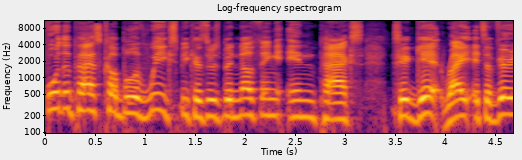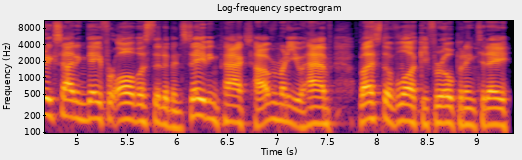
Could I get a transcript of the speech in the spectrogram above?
for the past couple of weeks because there's been nothing in packs to get, right? It's a very exciting day for all of us that have been saving packs, however many you have. Best of luck if you're opening today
